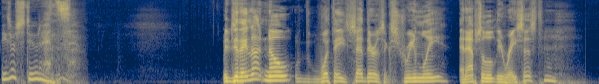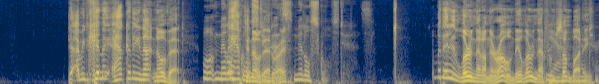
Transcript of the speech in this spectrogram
These are students. Do they not know what they said there is extremely and absolutely racist? Hmm. I mean, can they? How can they not know that? Well, middle They have to school know that, students. right? Middle school students. But they didn't learn that on their own. They learned that from Yeah, somebody. yeah.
